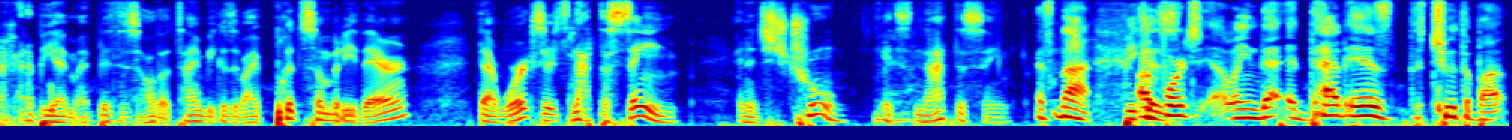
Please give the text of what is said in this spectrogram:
I gotta be at my business all the time because if I put somebody there that works, it's not the same." And it's true. It's not the same, It's not. Because- Unfortunately, I mean that that is the truth about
